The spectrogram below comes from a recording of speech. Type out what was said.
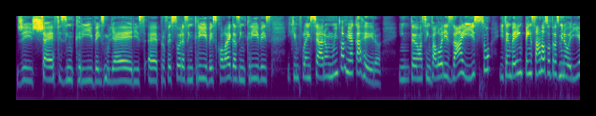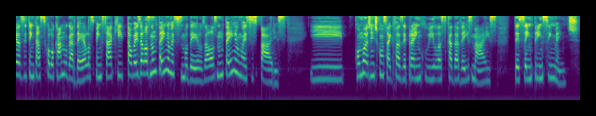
de chefes incríveis, mulheres, é, professoras incríveis, colegas incríveis e que influenciaram muito a minha carreira. Então, assim, valorizar isso e também pensar nas outras minorias e tentar se colocar no lugar delas, pensar que talvez elas não tenham esses modelos, elas não tenham esses pares. E como a gente consegue fazer para incluí-las cada vez mais, ter sempre isso em mente.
